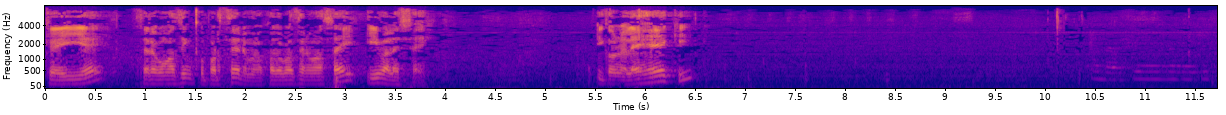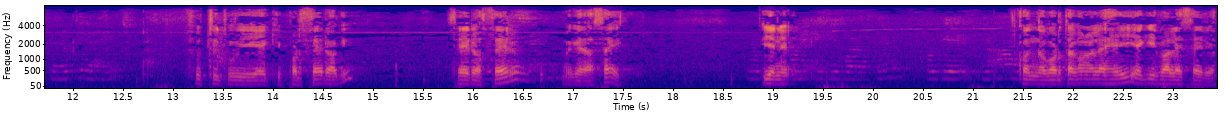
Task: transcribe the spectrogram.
que Y es 0,5 por 0 menos 4 por 0 más 6, Y vale 6. Y con el eje X, sustituí X por 0 aquí. 0, 0, me queda 6. Y en el, cuando corta con el eje Y, X vale 0.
